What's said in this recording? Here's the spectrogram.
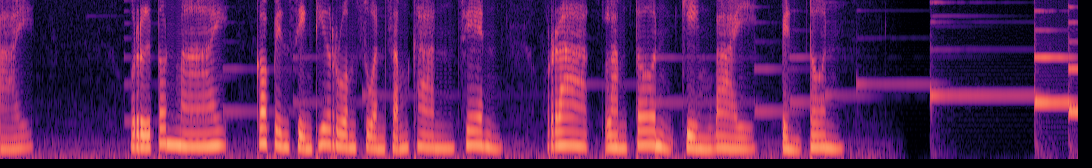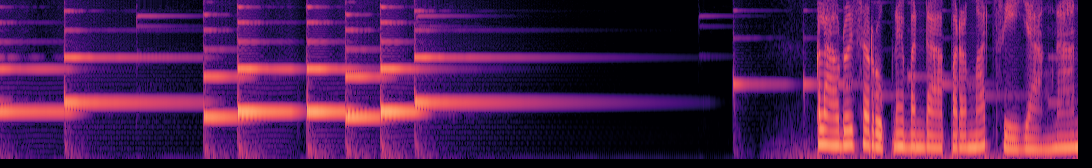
าย หรือต้นไม้ก็เป็นสิ่งที่รวมส่วนสำคัญ เช่น รากลำต้น กิ่งใบ เป็นต้น กล่าวโดยสรุปในบรรดาปรมัตสี่อย่างนั้น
